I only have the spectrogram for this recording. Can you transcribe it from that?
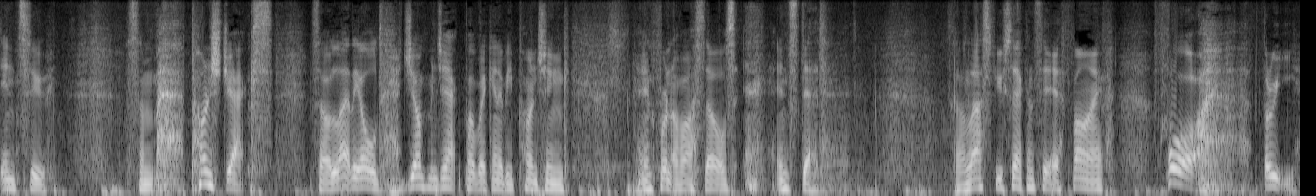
into some punch jacks. So, like the old jumping jack, but we're going to be punching in front of ourselves instead. So, last few seconds here five, four, three,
